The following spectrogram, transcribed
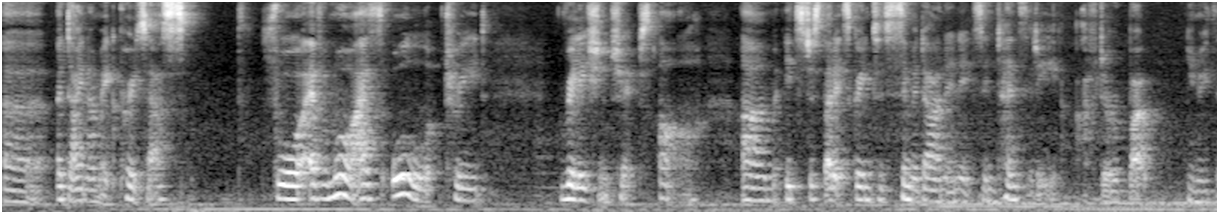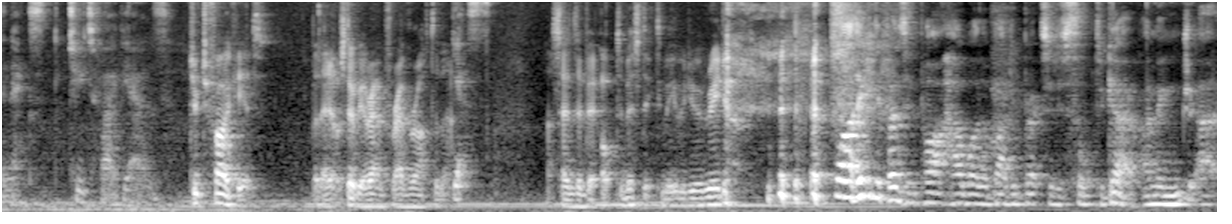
uh, a dynamic process forevermore, as all trade relationships are. Um, it's just that it's going to simmer down in its intensity after about you know the next two to five years. Two to five years. But then it'll still be around forever after that. Yes. That sounds a bit optimistic to me. Would you agree? Well, I think it depends in part how well or badly Brexit is thought to go. I mean, uh,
